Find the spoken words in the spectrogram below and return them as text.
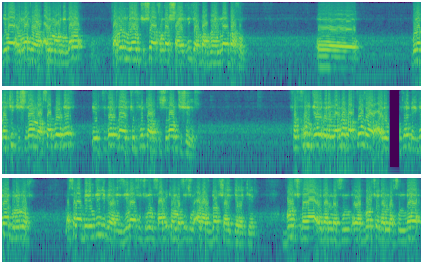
Yine örnek olarak El-Mughni'de tanınmayan kişi hakkında şahitlik yapmak bölümüne bakın. Ee, buradaki kişiden maksat nedir? İrtidat ve küfrü tartışılan kişidir. Fıkhın diğer bölümlerine baktığınız zaman ayrıntılı bilgiler bulunur. Mesela bilindiği gibi yani zina suçunun sabit olması için en az dört şahit gerekir. Borç veya ödenmesinde, e, borç ödenmesinde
